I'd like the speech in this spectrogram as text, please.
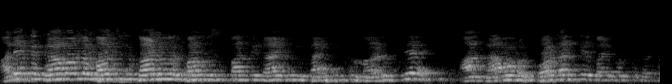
అనేక గ్రామాల్లో భౌతిక దాడుల్లో కాంగ్రెస్ పార్టీ నాయకులు కార్యకర్తలు మరణిస్తే ఆ గ్రామంలో పోవడానికి భయపడుతున్నటువంటి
